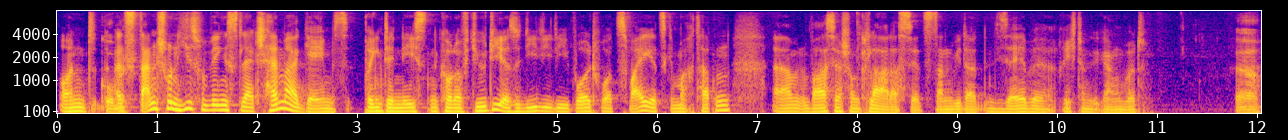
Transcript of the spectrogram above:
Und Komisch. als dann schon hieß, von wegen Sledgehammer Games bringt den nächsten Call of Duty, also die, die die World War II jetzt gemacht hatten, ähm, war es ja schon klar, dass jetzt dann wieder in dieselbe Richtung gegangen wird. Ja.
